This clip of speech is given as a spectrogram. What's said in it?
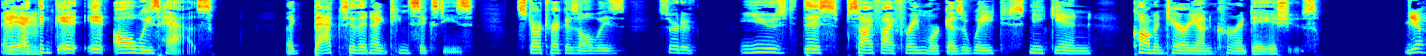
And mm-hmm. it, I think it it always has. Like back to the 1960s, Star Trek has always sort of used this sci-fi framework as a way to sneak in commentary on current day issues. Yeah,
